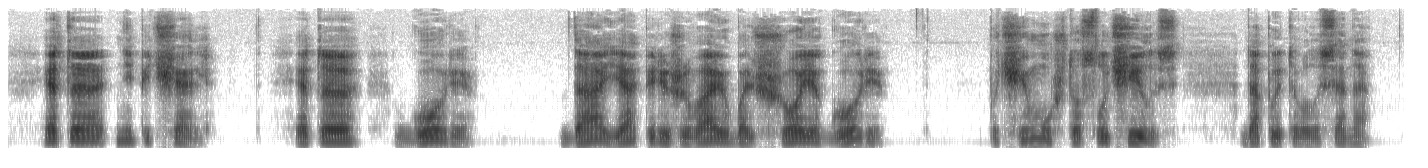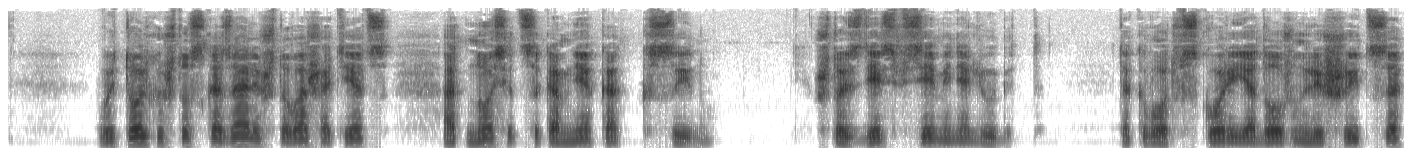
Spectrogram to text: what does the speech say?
— «это не печаль, это горе. Да, я переживаю большое горе». «Почему? Что случилось?» — допытывалась она. — Вы только что сказали, что ваш отец относится ко мне как к сыну, что здесь все меня любят. Так вот, вскоре я должен лишиться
